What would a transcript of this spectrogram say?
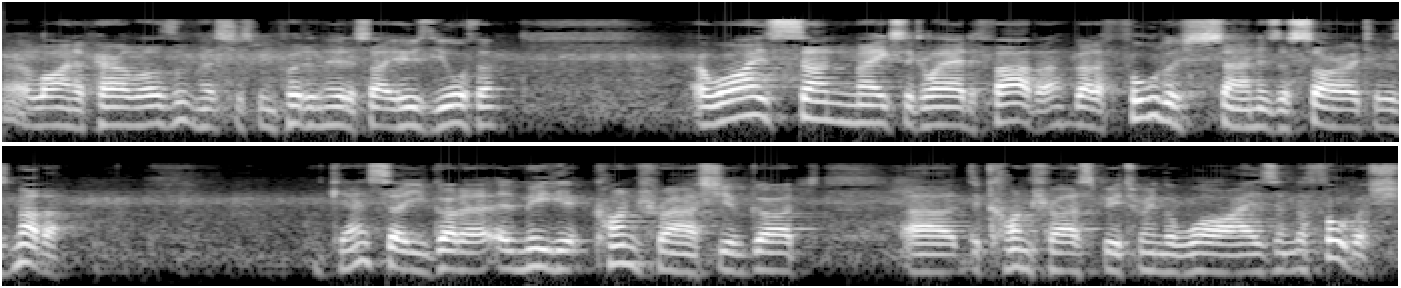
a line of parallelism that's just been put in there to say who's the author. A wise son makes a glad father, but a foolish son is a sorrow to his mother. Okay, so you've got an immediate contrast. You've got uh, the contrast between the wise and the foolish.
